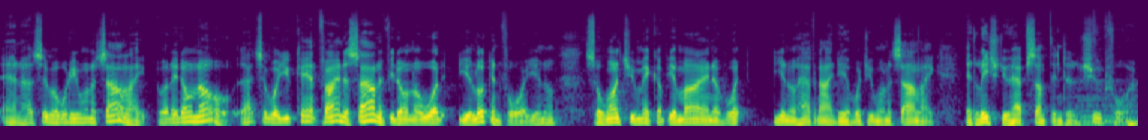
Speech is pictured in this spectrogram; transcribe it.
And I said, well, what do you want to sound like? Well, they don't know. I said, well, you can't find a sound if you don't know what you're looking for, you know. So once you make up your mind of what, you know, have an idea of what you want to sound like, at least you have something to shoot for.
